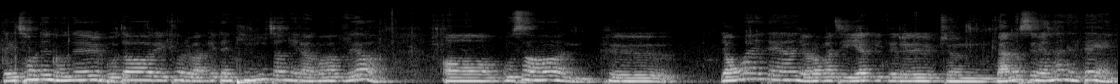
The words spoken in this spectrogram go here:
네, 저는 오늘 모더레이터를 맡게 된 김희전이라고 하고요. 어, 우선 그 영화에 대한 여러 가지 이야기들을 좀 나눴으면 하는데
